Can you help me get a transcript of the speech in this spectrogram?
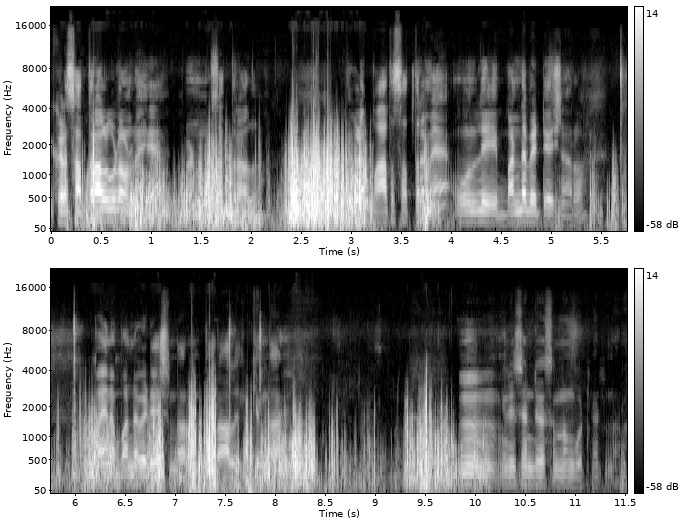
ఇక్కడ సత్రాలు కూడా ఉన్నాయి. రెండు మూడు సత్రాలు. ఇది కూడా పాత సత్రమే. ఓన్లీ బండ పెట్టేసినారు. పైన బండ పెట్టేసినారు. అంతే రాళ్ళు కింద. రీసెంట్గా సున్నం కొట్టినట్టున్నారు.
